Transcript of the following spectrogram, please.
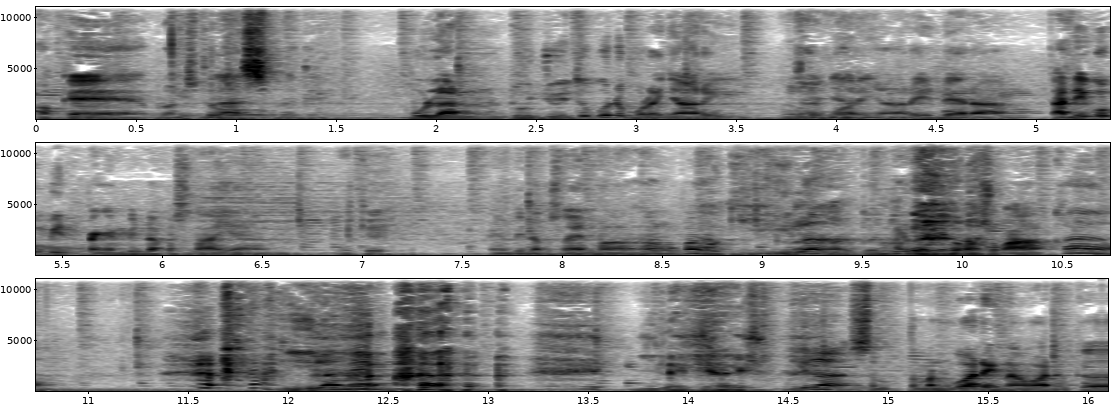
Oke, bulan Gitu. 11 berarti. bulan 7 itu gue udah mulai nyari. Udah Mulai mulai nyari. daerah. Tadi gue pengen pindah ke Senayan. Oke. pengen pindah ke Senayan mahal pak. Oh, gila, harganya. harganya. masuk akal gila men Gila gila. gila. teman gue ada yang nawarin ke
